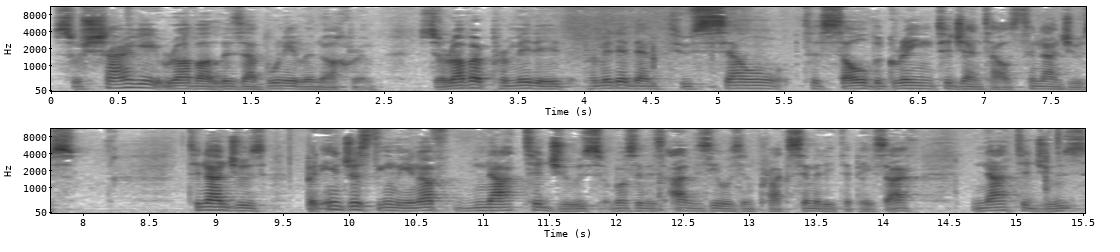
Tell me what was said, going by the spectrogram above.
So Sharye Rava lizabune lenachrim. So Rava permitted permitted them to sell to sell the grain to Gentiles, to non-Jews, to non-Jews. But interestingly enough, not to Jews. Most of this obviously was in proximity to Pesach not to Jews,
